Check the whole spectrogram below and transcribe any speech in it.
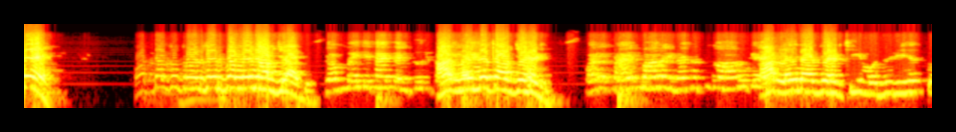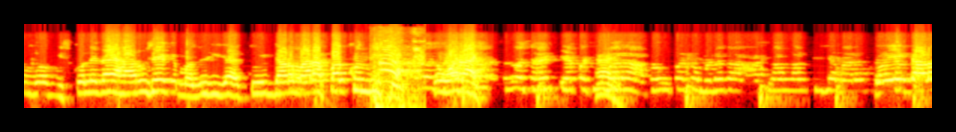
ને. વત્તા તું ત્રણસો રૂપિયા લઈને આવજે આજે. ગમે તે થાય મજૂરી હા લઈને તો આવજે હેડ. લઈને આવજે મજૂરી છે. તું જાય સારું છે કે મજૂરી જાય? તું એક દાડો મારા પગ ખૂંદી. છે તો વરાય એક દાડો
